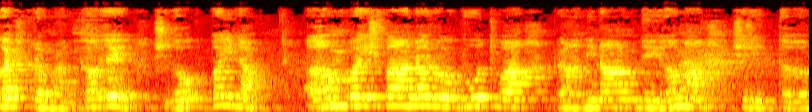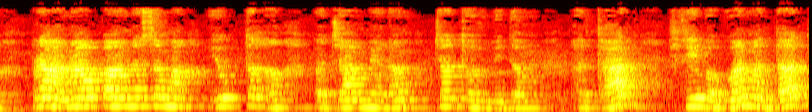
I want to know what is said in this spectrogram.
गट क्रमांक एक श्लोक पहिला. अहम वैश्वानरो भूत्वा प्राणिनां देहमाश्रित प्राणापानसमा युक्त पचाम्यनं चतुर्विधम अर्थात श्री भगवान म्हणतात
